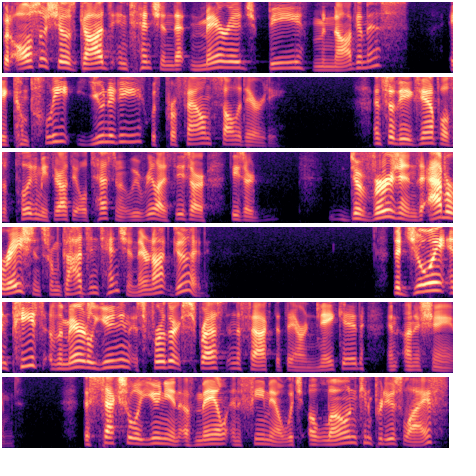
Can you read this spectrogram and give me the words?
but also shows God's intention that marriage be monogamous a complete unity with profound solidarity. And so the examples of polygamy throughout the Old Testament, we realize these are, these are diversions, aberrations from God's intention. They're not good. The joy and peace of the marital union is further expressed in the fact that they are naked and unashamed. The sexual union of male and female, which alone can produce life,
